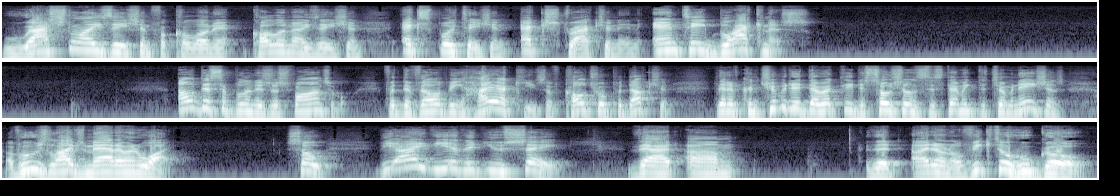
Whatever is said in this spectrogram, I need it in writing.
rationalization for coloni- colonization, exploitation, extraction, and anti-blackness." Our discipline is responsible for developing hierarchies of cultural production that have contributed directly to social and systemic determinations of whose lives matter and why. So the idea that you say that um, that I don't know Victor Hugo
